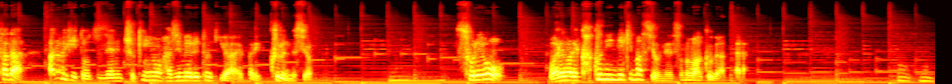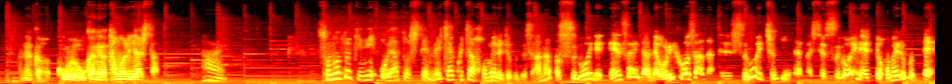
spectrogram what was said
ただ、ある日突然貯金を始める時がやっぱり来るんですよ。うんそれを我々確認できますよね、その枠があったら。うんうんうんなんか、ここでお金が貯まり出した。はい。その時に親としてめちゃくちゃ褒めるということです。あなたすごいね、天才だね、お利口さんだね、すごい貯金なんかしてすごいねって褒めることで、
